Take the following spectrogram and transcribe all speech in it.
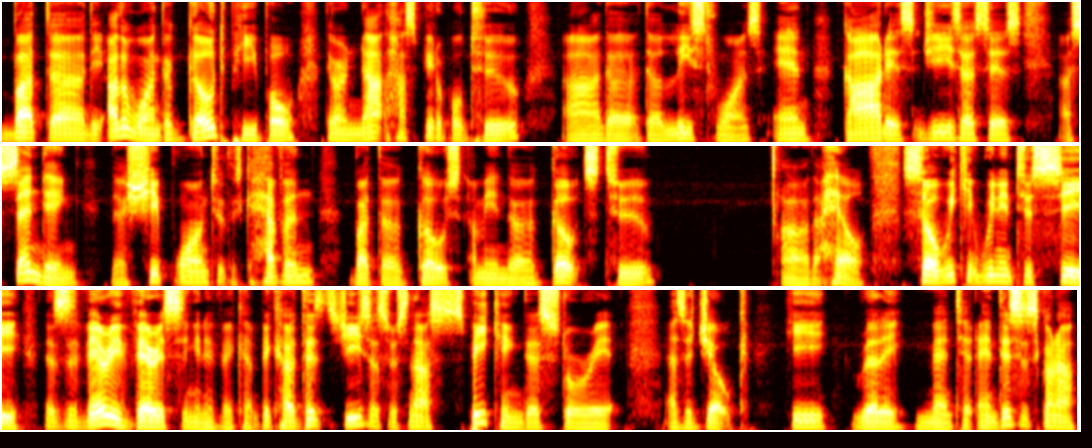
But uh, the other one, the goat people, they are not hospitable to uh, the the least ones. And God is Jesus is uh, sending the sheep one to the heaven, but the goats, I mean the goats to uh, the hell. So we can we need to see this is very very significant because this Jesus was not speaking this story as a joke he really meant it. And this is gonna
